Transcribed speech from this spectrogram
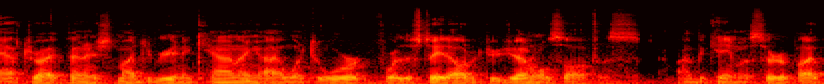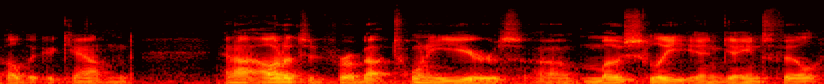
After I finished my degree in accounting, I went to work for the State Auditor General's office. I became a certified public accountant, and I audited for about 20 years, uh, mostly in Gainesville.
